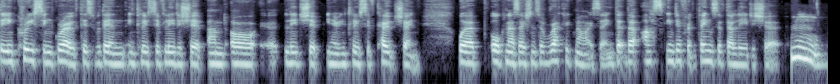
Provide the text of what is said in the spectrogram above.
the increasing growth is within inclusive leadership and our uh, leadership you know inclusive coaching where organizations are recognizing that they're asking different things of their leadership. Mm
